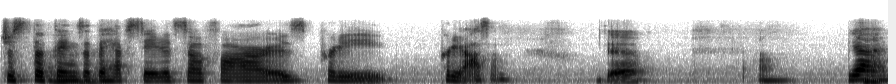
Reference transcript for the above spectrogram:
just the things that Mhm. they have stated so far is pretty, pretty awesome. Yeah. Um, Yeah,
